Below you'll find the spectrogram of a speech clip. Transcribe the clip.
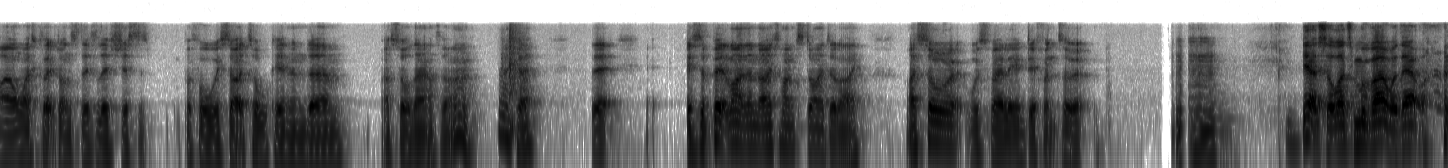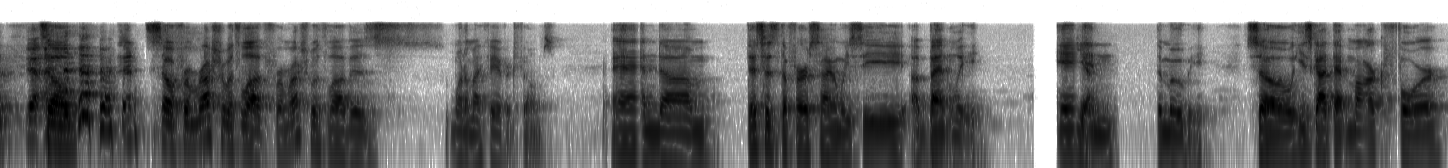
I almost clicked onto this list just as, before we started talking, and um, I saw that. I thought, oh, okay. That it's a bit like the No Time to Die delay. I saw it, was fairly indifferent to it. hmm Yeah, so let's move on with that one. Yeah. so, so from Russia with Love, from Russia with Love is one of my favorite films, and um, this is the first time we see a Bentley in, Yeah. the movie. So he's got that Mark IV,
